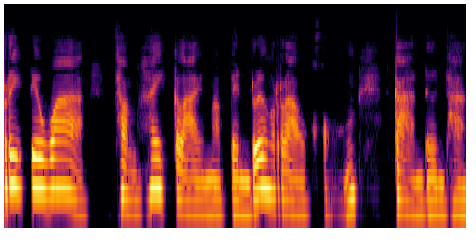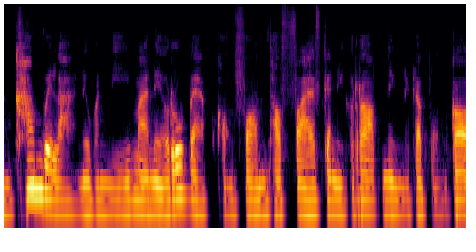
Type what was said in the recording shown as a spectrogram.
เรียกได้ว่าทำให้กลายมาเป็นเรื่องราวของการเดินทางข้ามเวลาในวันนี้มาในรูปแบบของฟอร์มท็อป 5 กันอีกรอบหนึ่งนะครับ ผมก็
